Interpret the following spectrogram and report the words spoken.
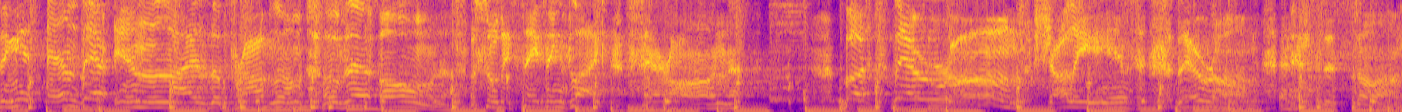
sing it, and therein lies the problem of their own. So they say things like, they're on. But they're wrong, Charlize, they're wrong, and hence this song.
